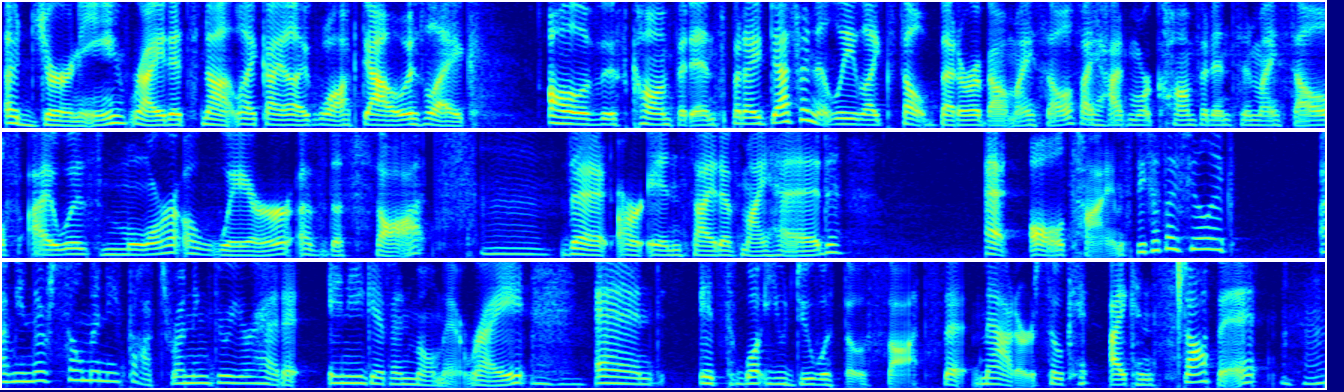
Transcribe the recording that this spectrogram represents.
a journey, right? It's not like I like walked out with like all of this confidence, but I definitely like felt better about myself. I had more confidence in myself. I was more aware of the thoughts mm. that are inside of my head at all times because I feel like I mean, there's so many thoughts running through your head at any given moment, right? Mm-hmm. And it's what you do with those thoughts that matters. So can, I can stop it mm-hmm.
